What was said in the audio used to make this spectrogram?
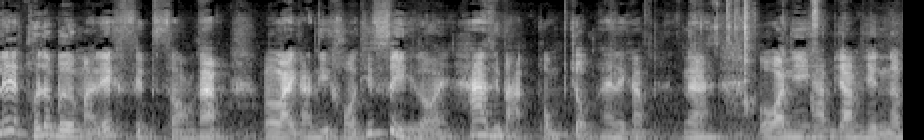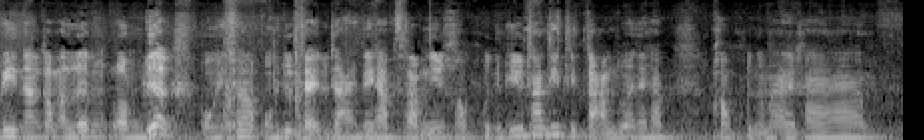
เลขค้ดเบอร์หมายเลขสิบสองครับรายการนี้ขอที่สี่ร้อยห้าสิบาทผมจบให้เลยครับนะวันนี้ครับยามเย็นนะพี่นะก็มาเรื่องลองเลือกองค์ที่ชอบองค์ที่ถูกใจดูได้นะครับสำหรับนี้ขอบคุณพี่ทุกท่านที่ติดตามด้วยนะครับ ขอบคุณมากเลยครับ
